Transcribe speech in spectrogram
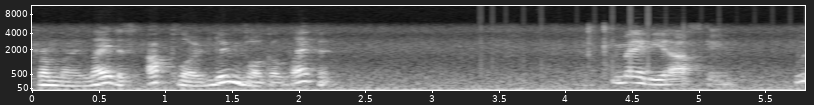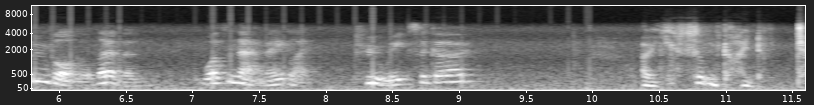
from my latest upload, Loomvlog 11. You may be asking, Loomvlog 11? Wasn't that made like two weeks ago? Are you some kind of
